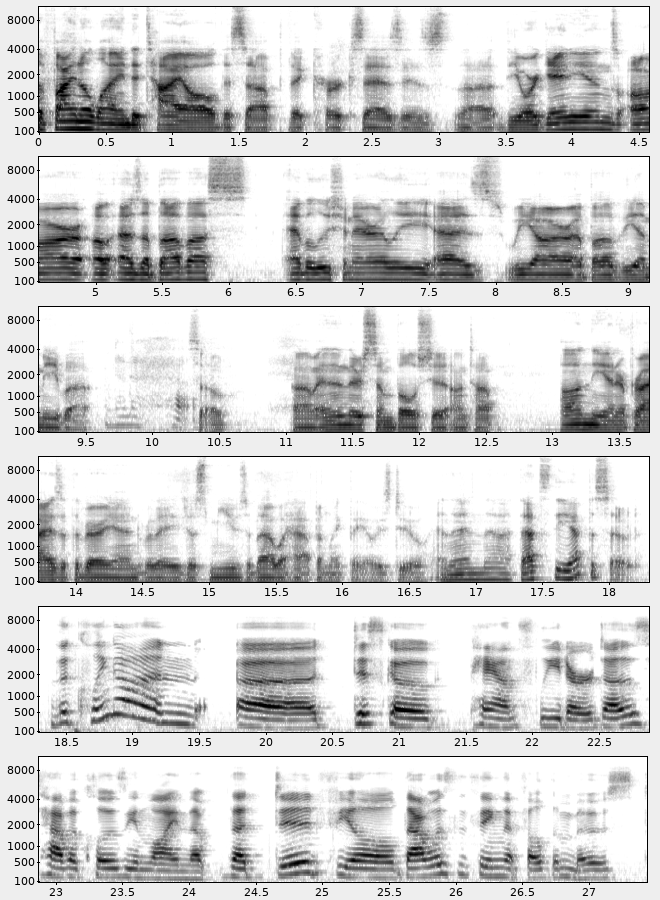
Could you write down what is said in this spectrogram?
The final line to tie all this up that Kirk says is uh, the Organians are uh, as above us evolutionarily as we are above the amoeba. So, um, and then there's some bullshit on top on the Enterprise at the very end where they just muse about what happened like they always do, and then uh, that's the episode. The Klingon uh, disco pants leader does have a closing line that that did feel that was the thing that felt the most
